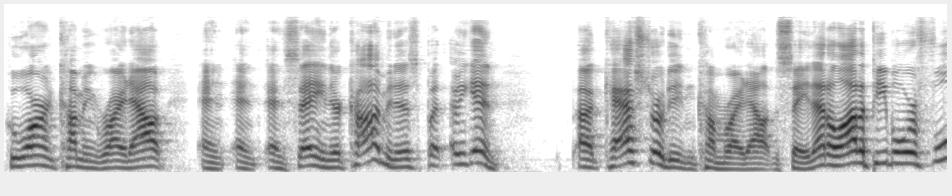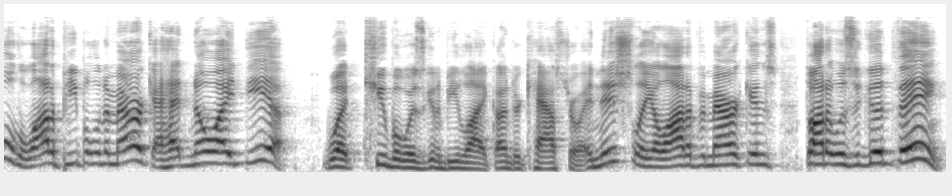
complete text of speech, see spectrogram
who aren't coming right out and, and, and saying they're communists. But again, uh, Castro didn't come right out and say that. A lot of people were fooled. A lot of people in America had no idea what Cuba was going to be like under Castro. Initially, a lot of Americans thought it was a good thing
